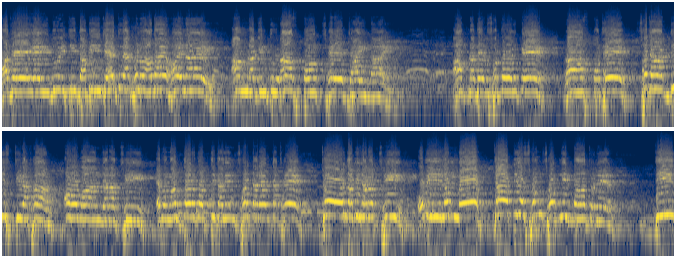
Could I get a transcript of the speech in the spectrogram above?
কাজে এই দাবি যেহেতু এখনও আদায় হয় নাই, আমরা কিন্তু রাজপথ ছেড়ে যাই নাই। আপনাদের সকলকে রাজপথে সজাগ দৃষ্টি রাখার আহ্বান জানাচ্ছি এবং অন্তর্বর্তীকালীন সরকারের কাছে জোর দাবি জানাচ্ছি, অবিলম্বে জাতীয় সংসদ নির্বাচনের দিন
